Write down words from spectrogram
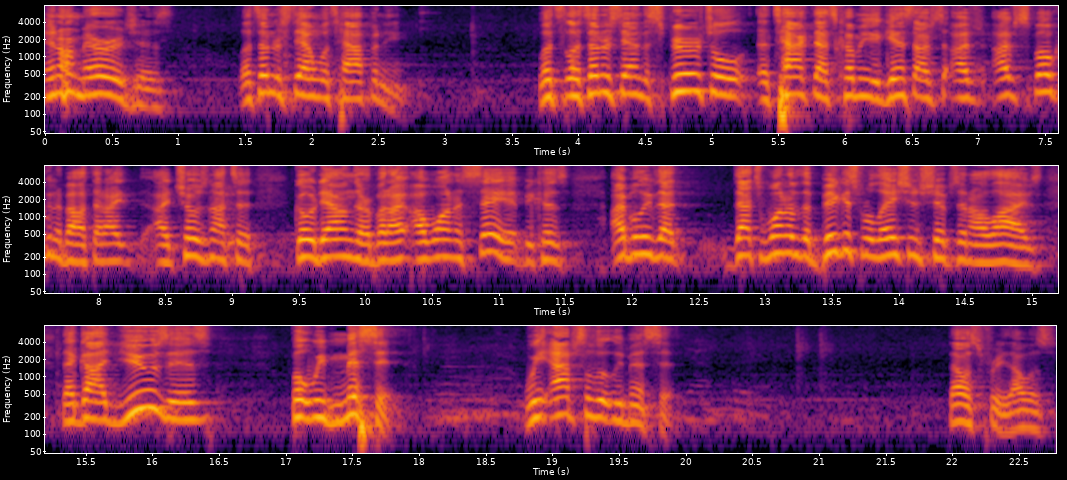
in our marriages, let's understand what's happening. Let's, let's understand the spiritual attack that's coming against. I've, I've, I've spoken about that. I, I chose not to go down there, but I, I want to say it because I believe that that's one of the biggest relationships in our lives that God uses, but we miss it. We absolutely miss it. That was free. That was.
